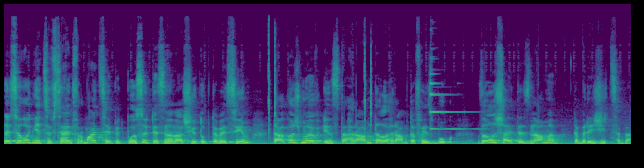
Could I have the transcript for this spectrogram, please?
На сьогодні це вся інформація. Підписуйтесь на наш YouTube TV 7 Також ми в Instagram, Telegram та Facebook. Залишайтесь з нами та бережіть себе.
